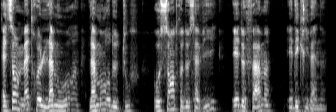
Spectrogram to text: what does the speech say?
Elle semble mettre l'amour, l'amour de tout, au centre de sa vie, et de femme et d'écrivaine.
